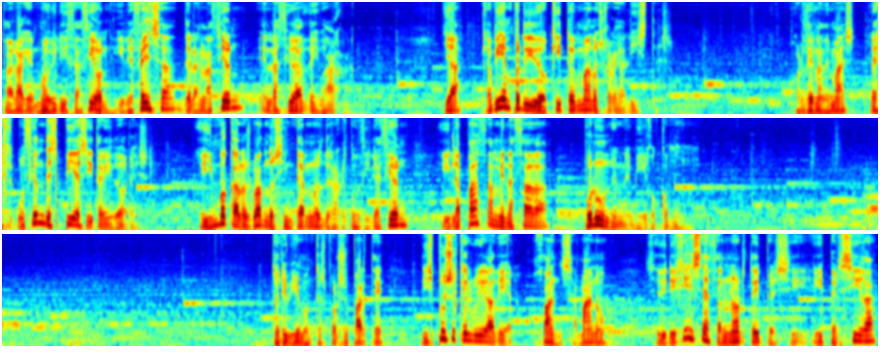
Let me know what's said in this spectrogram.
para la movilización y defensa de la nación en la ciudad de Ibarra, ya que habían perdido Quito en manos realistas. Ordena además la ejecución de espías y traidores, e invoca a los bandos internos de la reconciliación y la paz amenazada por un enemigo común. Toribio Montes, por su parte, dispuso que el brigadier Juan Samano se dirigiese hacia el norte y, persiga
